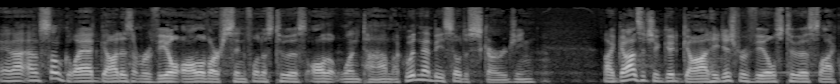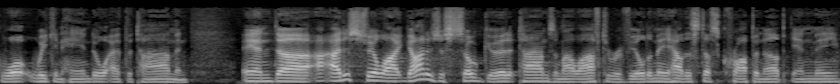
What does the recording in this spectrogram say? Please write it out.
and I, I'm so glad God doesn't reveal all of our sinfulness to us all at one time. Like, wouldn't that be so discouraging? Like, God's such a good God. He just reveals to us, like, what we can handle at the time. And, and uh, I just feel like God is just so good at times in my life to reveal to me how this stuff's cropping up in me.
